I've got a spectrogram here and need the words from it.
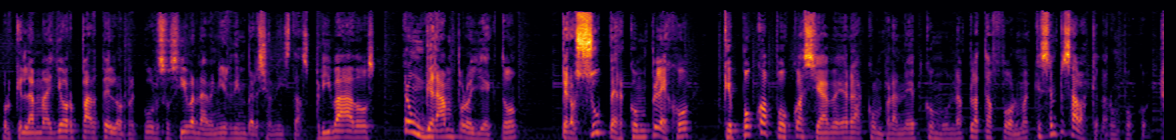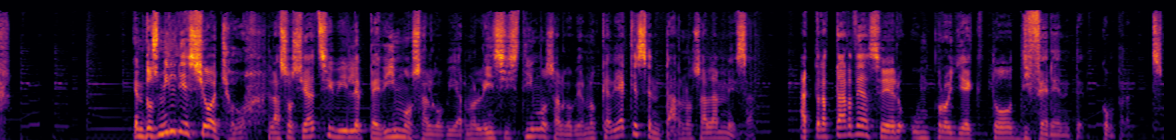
porque la mayor parte de los recursos iban a venir de inversionistas privados. Era un gran proyecto, pero súper complejo que poco a poco hacía ver a Compranet como una plataforma que se empezaba a quedar un poco vieja. En 2018, la sociedad civil le pedimos al gobierno, le insistimos al gobierno que había que sentarnos a la mesa a tratar de hacer un proyecto diferente de Compranet.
